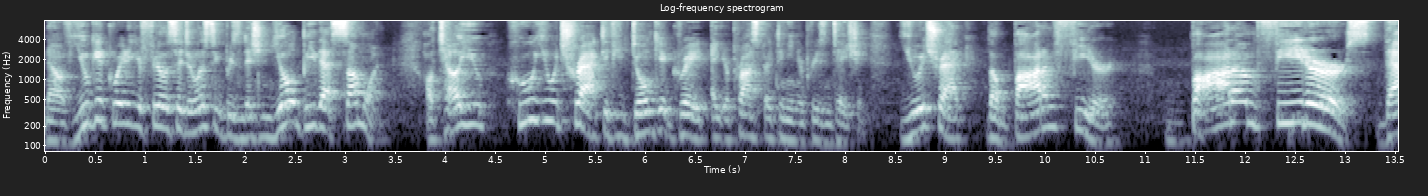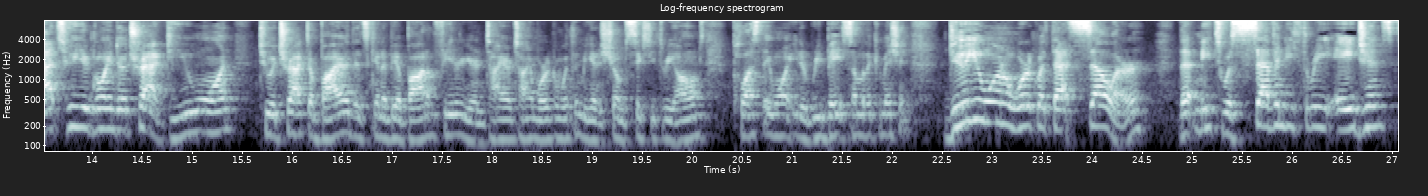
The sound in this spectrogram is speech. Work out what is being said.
Now, if you get great at your fearless agent listing presentation, you'll be that someone. I'll tell you who you attract if you don't get great at your prospecting and your presentation. You attract the bottom feeder Bottom feeders. That's who you're going to attract. Do you want to attract a buyer that's going to be a bottom feeder your entire time working with them? You're going to show them 63 homes, plus they want you to rebate some of the commission. Do you want to work with that seller that meets with 73 agents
